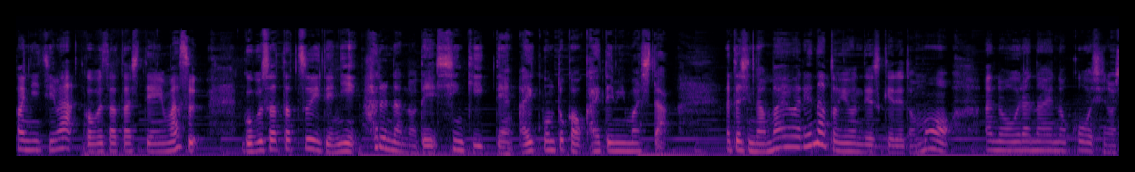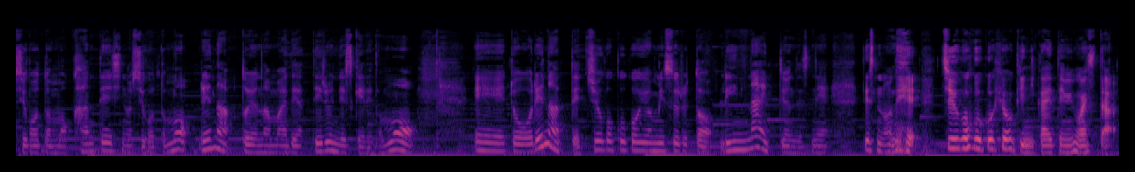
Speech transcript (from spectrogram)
こんにちは。ご無沙汰しています。ご無沙汰ついでに春なので心機一転アイコンとかを変えてみました。私名前はレナと言うんですけれどもあの占いの講師の仕事も鑑定士の仕事もレナという名前でやっているんですけれどもえーと、レナって中国語読みするとリンナイって言うんですね。ですので中国語表記に変えてみました。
